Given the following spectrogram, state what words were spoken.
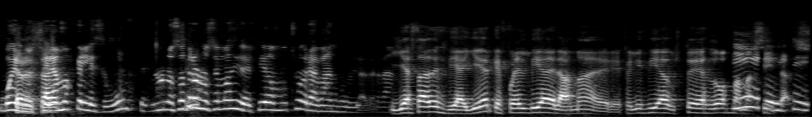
bueno, Claro, esperamos que les guste, ¿no? Nosotros nos hemos divertido mucho grabándolo, la verdad. Y ya está desde ayer, que fue el Día de la Madre. Feliz día a ustedes dos, Sí, mamacitas. sí.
